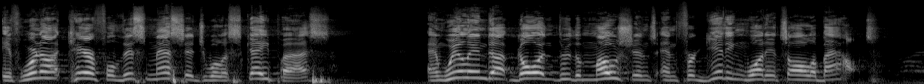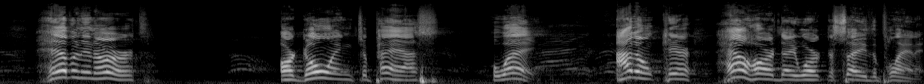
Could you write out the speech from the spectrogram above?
if we're not careful, this message will escape us and we'll end up going through the motions and forgetting what it's all about. Heaven and earth are going to pass away. I don't care how hard they work to save the planet.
